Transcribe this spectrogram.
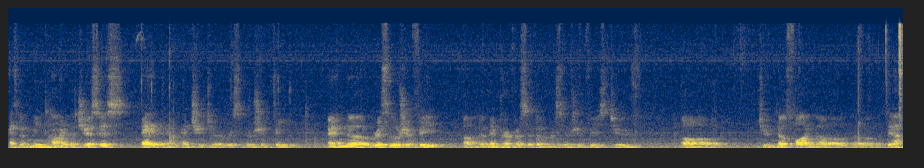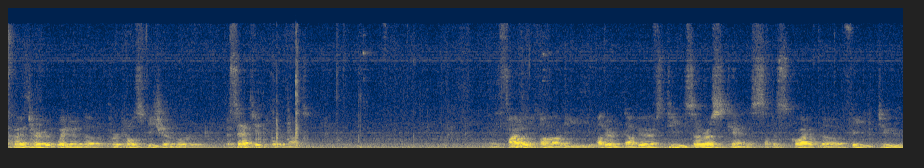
at the meantime, the GSS add an entry to the resolution feed. And the resolution feed, uh, the main purpose of the resolution feed is to uh, to notify the, the data collector whether the proposed feature were accepted or not. And finally, uh, the other WFT servers can subscribe the feed to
